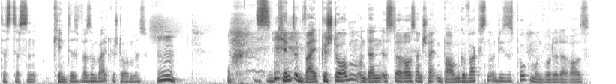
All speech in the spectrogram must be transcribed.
dass das ein Kind ist, was im Wald gestorben ist. Mhm. Es ist ein Kind im Wald gestorben und dann ist daraus anscheinend ein Baum gewachsen und dieses Pokémon wurde daraus.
